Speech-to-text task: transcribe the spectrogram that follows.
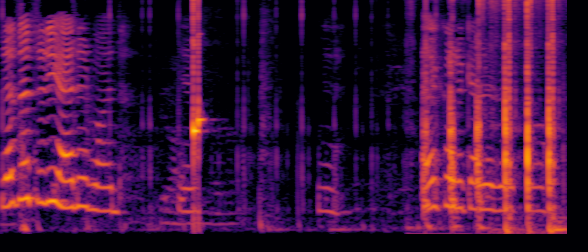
that's the three headed one. Yeah. Yeah. I gotta get it right now.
